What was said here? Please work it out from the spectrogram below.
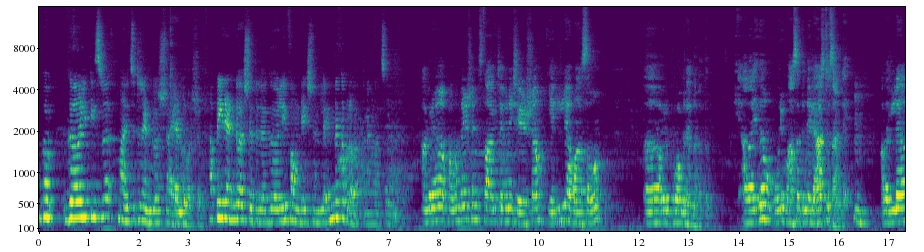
അപ്പം ഗേളി ടീച്ചർ മരിച്ചിട്ട് രണ്ടു വർഷമായി രണ്ടു വർഷം. അപ്പൊ ഈ രണ്ടു വർഷത്തിൽ ഗേളി ഫൗണ്ടേഷനിൽ എന്തൊക്കെ പ്രവർത്തനങ്ങളാണ് ചെയ്യുന്നത് അവർ ഫൗണ്ടേഷൻ സ്ഥാപിച്ചതിന് ശേഷം എല്ലാ മാസവും അവർ പ്രോഗ്രാം നടത്തും. അതായത് ഒരു മാസത്തിന്റെ ലാസ്റ്റ് സൺഡേ അതെല്ലാം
